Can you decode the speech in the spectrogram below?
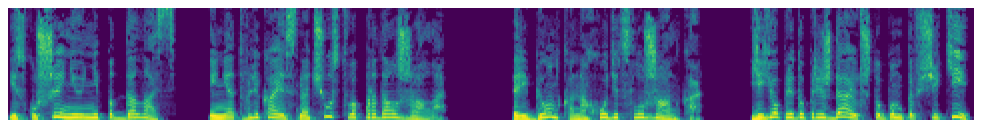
искушению не поддалась и, не отвлекаясь на чувства, продолжала. Ребенка находит служанка. Ее предупреждают, что бунтовщики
